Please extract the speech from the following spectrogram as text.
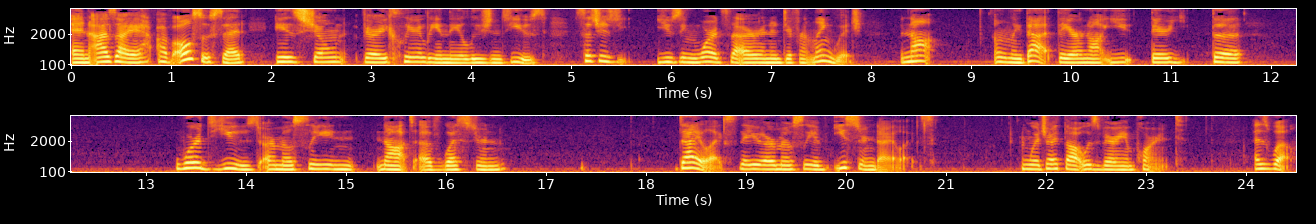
And as I have also said, is shown very clearly in the illusions used, such as using words that are in a different language. But not only that, they are not u- they're the words used are mostly not of western dialects. They are mostly of Eastern dialects, which I thought was very important as well.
